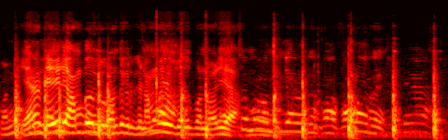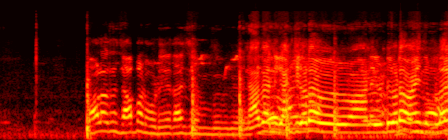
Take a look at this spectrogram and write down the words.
பண்ண ஏன்னா டெய்லி ஐம்பது நூறு வந்து இருக்கு நம்ம இது பண்ண வழியா? சாப்பாடு போடு ஏதாச்சும் நான் தான் அஞ்சு கடை அன்னைக்கு ரெண்டு கடை வாங்கிட்டோம்ல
